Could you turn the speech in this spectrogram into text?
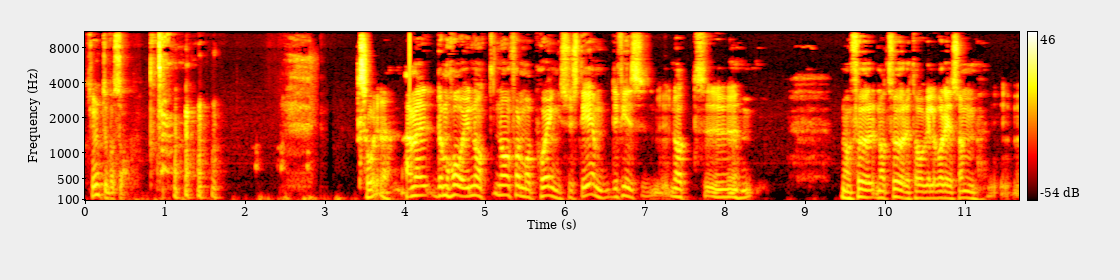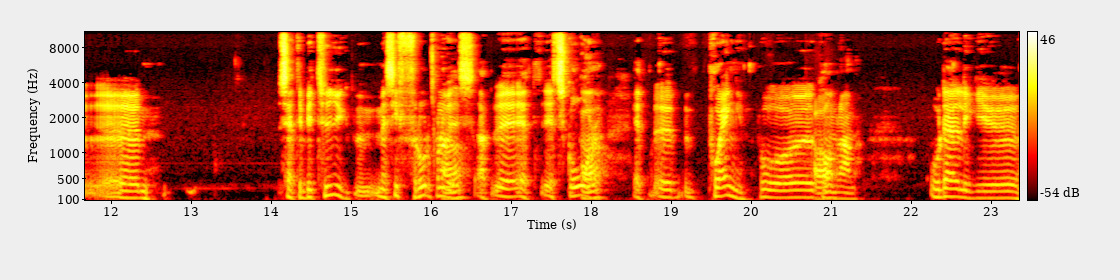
Så det inte var så. Så är det. Ja, men de har ju något, någon form av poängsystem. Det finns något, eh, för, något företag eller vad det är som eh, sätter betyg med siffror på något Ja. vis. Att, eh, ett, ett score. Ja. Ett eh, poäng på Ja. kameran. Och där ligger ju...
